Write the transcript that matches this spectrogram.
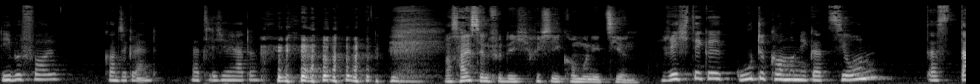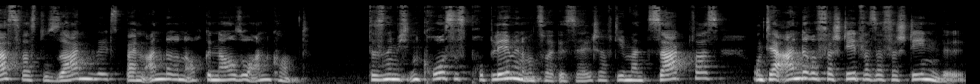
liebevoll, konsequent, herzliche Härte. Was heißt denn für dich richtig kommunizieren? richtige, gute Kommunikation, dass das, was du sagen willst, beim anderen auch genauso ankommt. Das ist nämlich ein großes Problem in unserer Gesellschaft. Jemand sagt was und der andere versteht, was er verstehen will.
